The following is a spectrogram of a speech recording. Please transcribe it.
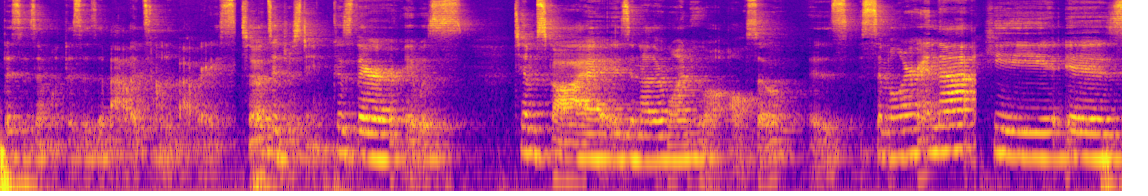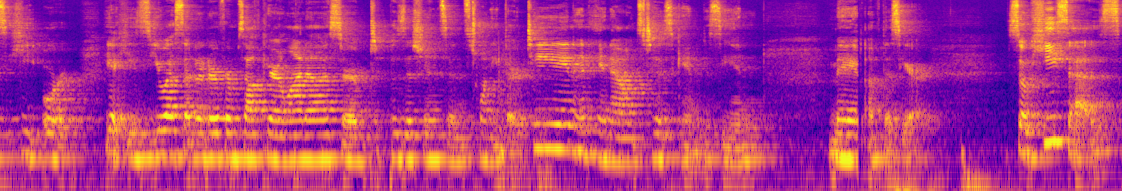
This isn't what this is about. It's not about race. So it's interesting because there it was Tim Scott is another one who also is similar in that he is he or yeah he's U.S. senator from South Carolina served position since 2013 and he announced his candidacy in May of this year. So he says,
